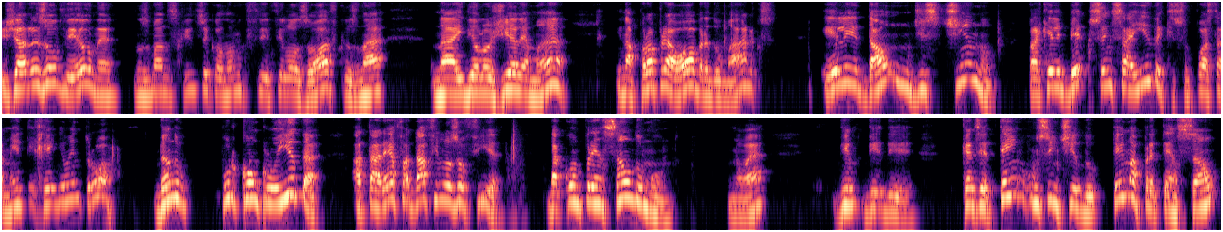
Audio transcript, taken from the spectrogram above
já resolveu, né? Nos manuscritos econômicos e filosóficos, na, na ideologia alemã e na própria obra do Marx, ele dá um destino para aquele beco sem saída que supostamente Hegel entrou, dando por concluída a tarefa da filosofia, da compreensão do mundo, não é? De, de, de, quer dizer, tem um sentido, tem uma pretensão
